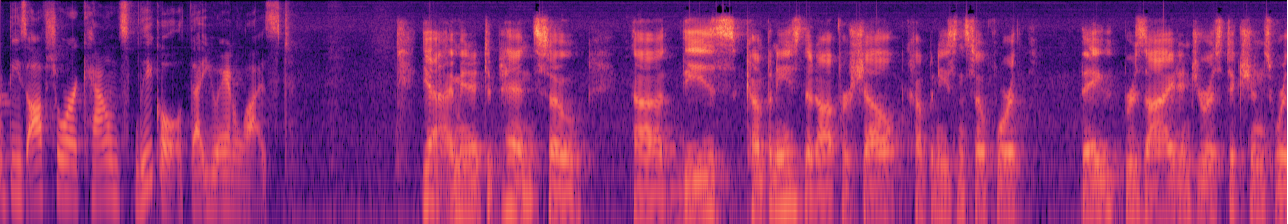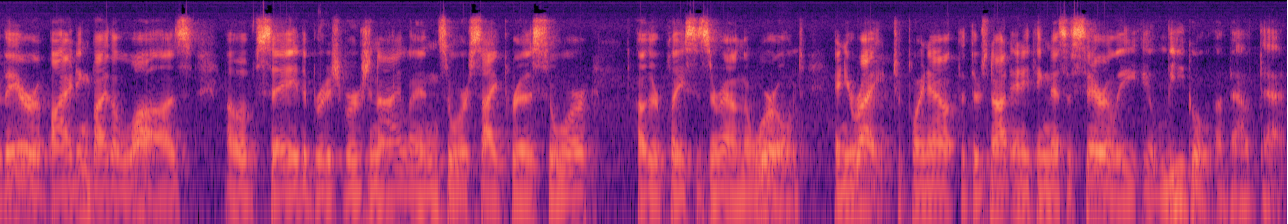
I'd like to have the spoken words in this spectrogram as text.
are these offshore accounts legal that you analyzed? Yeah, I mean, it depends. So uh, these companies that offer shell companies and so forth, they reside in jurisdictions where they are abiding by the laws of, say, the British Virgin Islands or Cyprus or other places around the world. And you're right to point out that there's not anything necessarily illegal about that.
